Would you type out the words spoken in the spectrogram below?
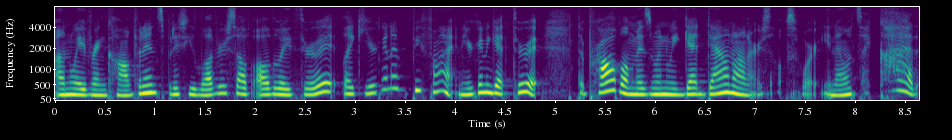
unwavering confidence, but if you love yourself all the way through it, like you're going to be fine. You're going to get through it. The problem is when we get down on ourselves for it, you know? It's like, god,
